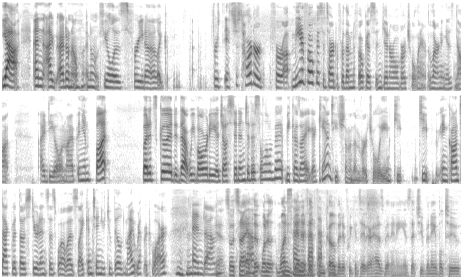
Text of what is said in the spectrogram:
yeah, and I I don't know, I don't feel as free to like for it's just harder for uh, me to focus. It's harder for them to focus. In general, virtual lear- learning is not ideal in my opinion, but but it's good that we've already adjusted into this a little bit because I, I can teach some of them virtually and keep keep in contact with those students as well as like continue to build my repertoire and um Yeah, so it's not Yeah. the, one of the, one Excited benefit from that for. COVID, if we can say there has been any, is that you've been able to.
